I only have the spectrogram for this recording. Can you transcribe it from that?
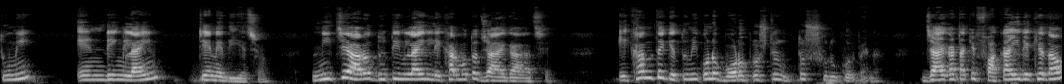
তুমি এন্ডিং লাইন টেনে দিয়েছ। নিচে আরও দু তিন লাইন লেখার মতো জায়গা আছে। এখান থেকে তুমি কোনো বড় প্রশ্নের উত্তর শুরু করবে না। জায়গাটাকে ফাঁকাই রেখে দাও।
